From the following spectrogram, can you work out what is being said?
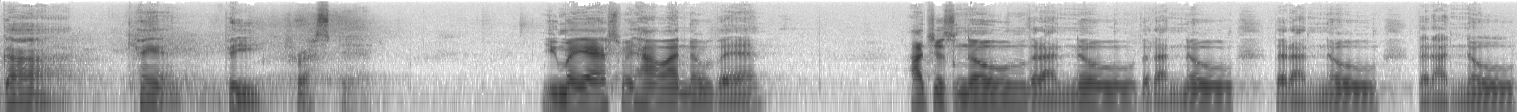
God can be trusted. You may ask me how I know that. I just know that I know that I know that I know that I know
